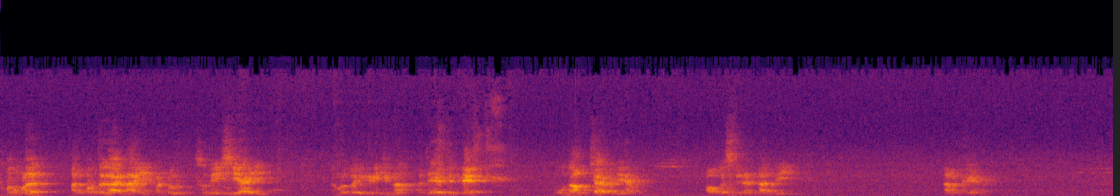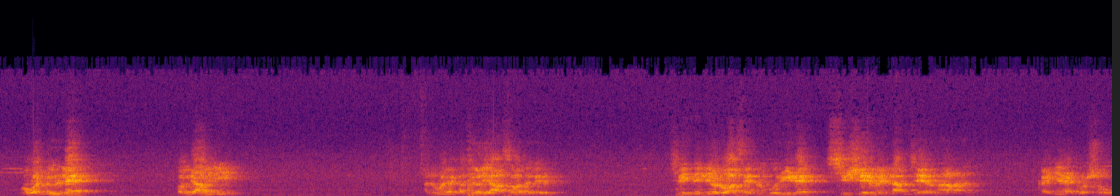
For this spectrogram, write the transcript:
അപ്പോൾ നമ്മൾ മലപ്പുറത്തുകാരനായി പണ്ടൂർ സ്വദേശിയായി നമ്മൾ പരിഗണിക്കുന്ന അദ്ദേഹത്തിന്റെ മൂന്നാം ചരണദിനം ഓഗസ്റ്റ് രണ്ടാം തീയതി നടക്കുകയാണ്. അപ്പോൾ വണ്ടൂരിലെ പൗരാവലിയും അതുപോലെ കഥകളി ആസ്വാദകരും ശ്രീ നെല്ലിയോട് വാസവൻ നമ്പൂരിയുടെ ശിഷ്യരുമെല്ലാം ചേർന്നാണ് കഴിഞ്ഞ രണ്ടു വർഷവും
